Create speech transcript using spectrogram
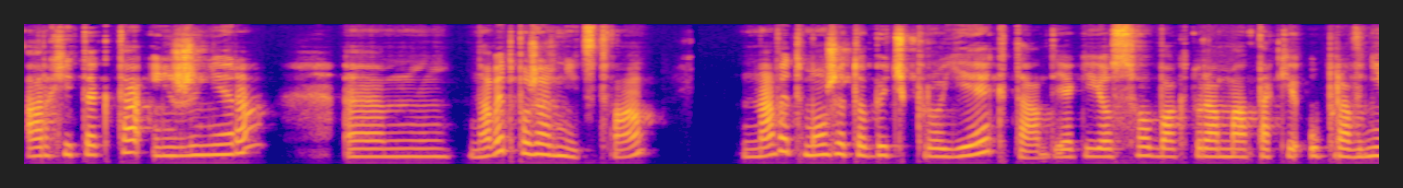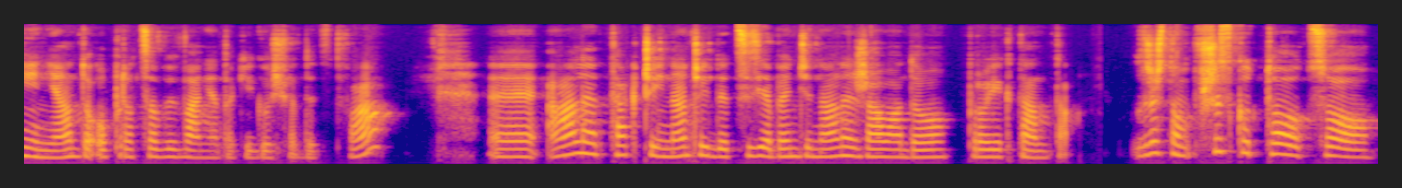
architekta, inżyniera, nawet pożarnictwa, nawet może to być projektant, jak i osoba, która ma takie uprawnienia do opracowywania takiego świadectwa, e, ale tak czy inaczej decyzja będzie należała do projektanta. Zresztą wszystko to, co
